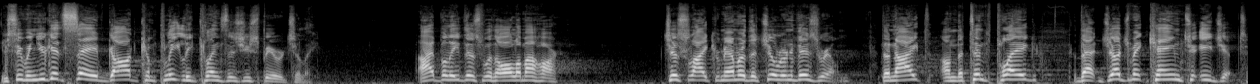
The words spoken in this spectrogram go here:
You see, when you get saved, God completely cleanses you spiritually. I believe this with all of my heart. Just like, remember, the children of Israel, the night on the 10th plague, that judgment came to Egypt.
